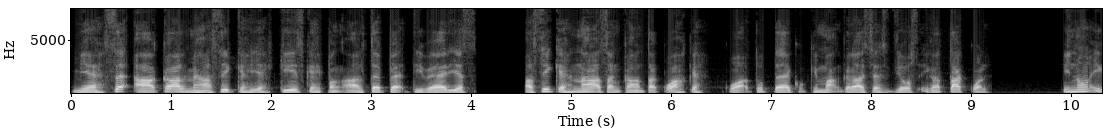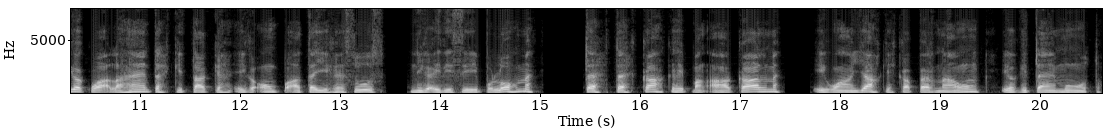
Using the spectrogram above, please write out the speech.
Mieh se acalmeh asiqueh yehquisqueh ipan altepe Tiberias, asiqueh nasan cantacuahqueh cua toteco quima gracias Dios iga tacual. Inon iga cua la gente quitaqueh iga ompa ateyi Jesús niga i discípulohmeh, teh teh cahqueh ipan acalmeh iwan yahqueh Capernaum iga quitemuto.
